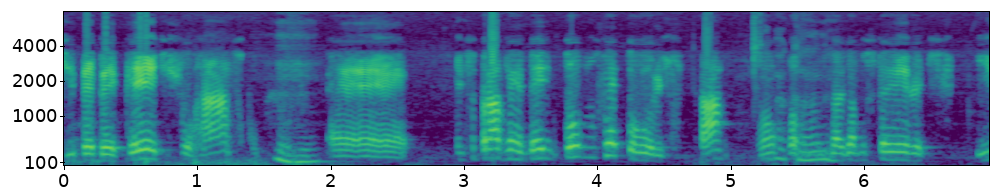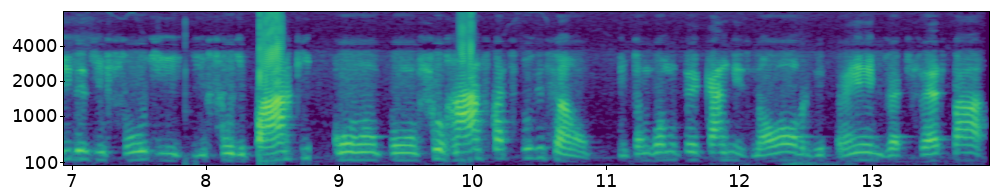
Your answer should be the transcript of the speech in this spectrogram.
de BBQ, de churrasco, uhum. é, isso para vender em todos os setores, tá? Vamos, nós vamos ter ilhas de food, de food park com, com churrasco à disposição. Então vamos ter carnes nobres e prêmios, etc. Pra,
